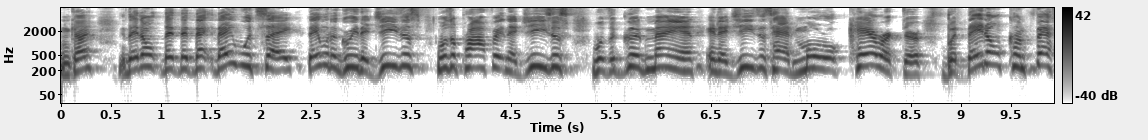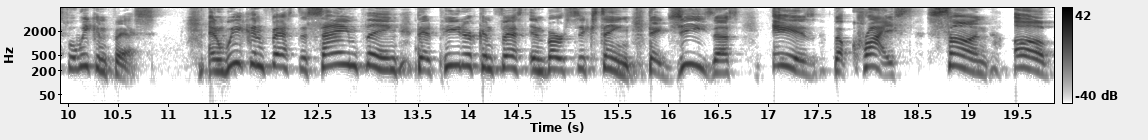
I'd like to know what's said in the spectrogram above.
Okay? They don't, they, they, they, would say, they would agree that Jesus was a prophet and that Jesus was a good man and that Jesus had moral character, but they don't confess what we confess. And we confess the same thing that Peter confessed in verse 16 that Jesus is the Christ, Son of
